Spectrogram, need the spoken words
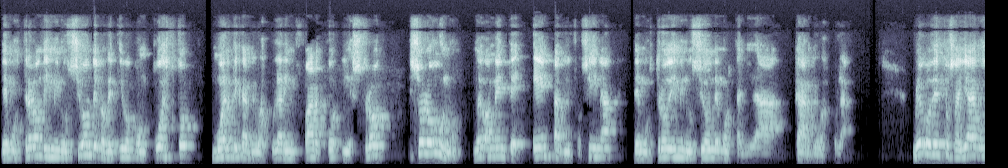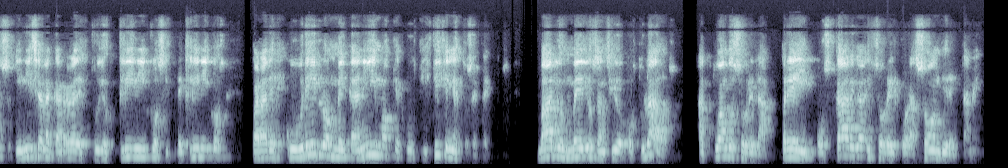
demostraron disminución del objetivo compuesto, muerte cardiovascular, infarto y stroke. Solo uno, nuevamente empaglifosina, demostró disminución de mortalidad cardiovascular. Luego de estos hallazgos, inicia la carrera de estudios clínicos y preclínicos para descubrir los mecanismos que justifiquen estos efectos. Varios medios han sido postulados, actuando sobre la pre y poscarga y sobre el corazón directamente.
